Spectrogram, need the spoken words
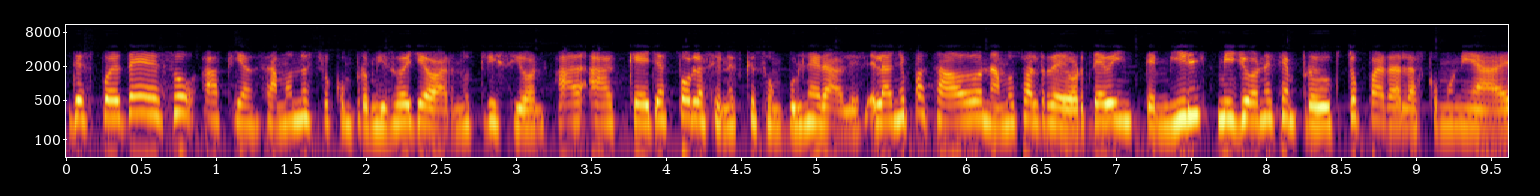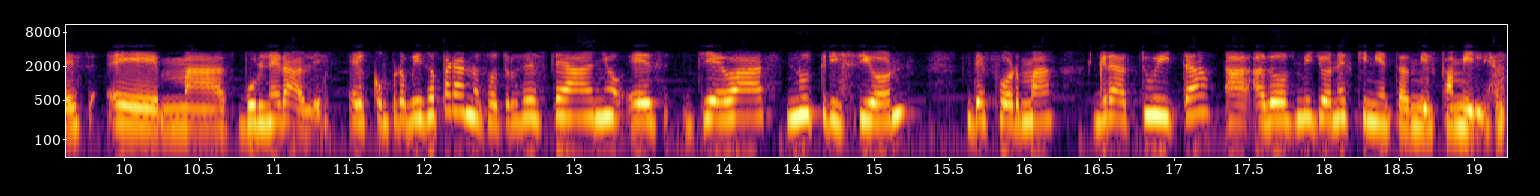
Después de eso, afianzamos nuestro compromiso de llevar nutrición a, aquellas poblaciones que son vulnerables. El año pasado donamos alrededor de 20 mil millones en producto para las comunidades eh, más vulnerables. El compromiso para nosotros este año es llevar nutrición de forma gratuita a, a 2.500.000 familias.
